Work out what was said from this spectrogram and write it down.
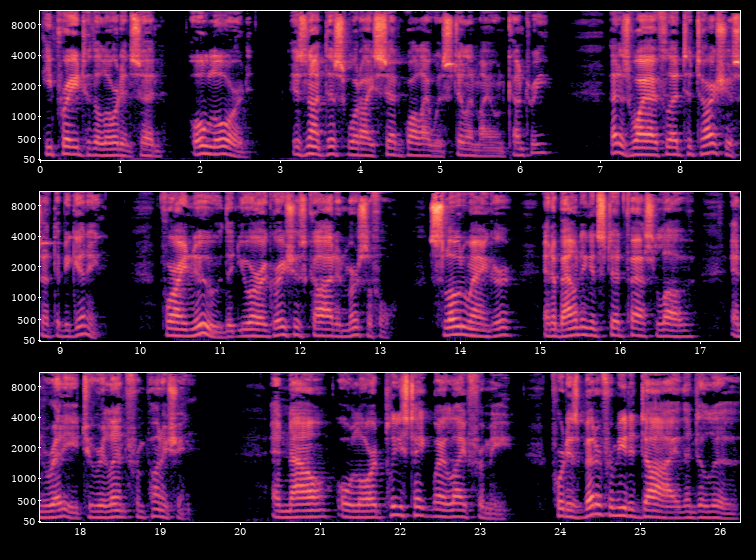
He prayed to the Lord and said, O Lord, is not this what I said while I was still in my own country? That is why I fled to Tarshish at the beginning. For I knew that you are a gracious God and merciful, slow to anger, and abounding in steadfast love, and ready to relent from punishing. And now, O Lord, please take my life from me, for it is better for me to die than to live.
